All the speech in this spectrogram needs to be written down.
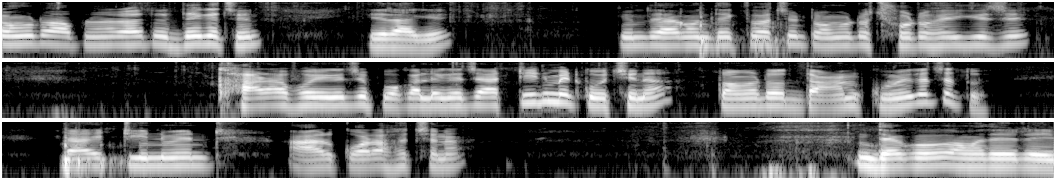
টমেটো আপনারা হয়তো দেখেছেন এর আগে। কিন্তু এখন দেখতে পাচ্ছেন, টমেটো ছোট হয়ে গেছে, খারাপ হয়ে গেছে, পোকা লেগেছে। আর ট্রিটমেন্ট করছি না, টমেটোর দাম কমে গেছে তো, তাই ট্রিটমেন্ট আর করা হচ্ছে না। দেখো, আমাদের এই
